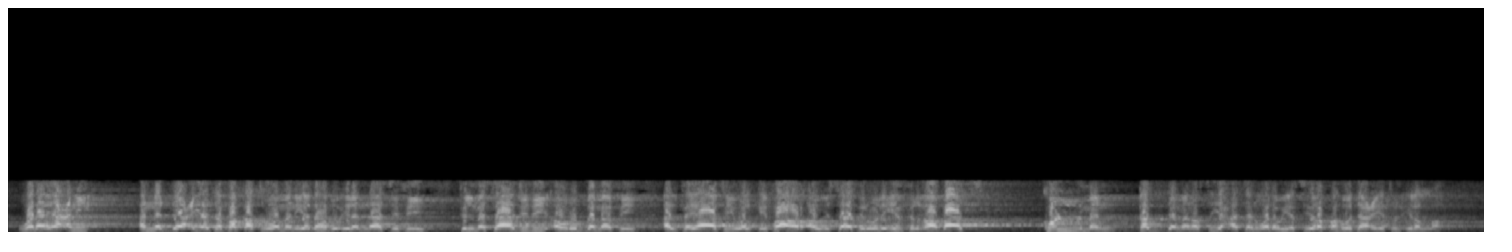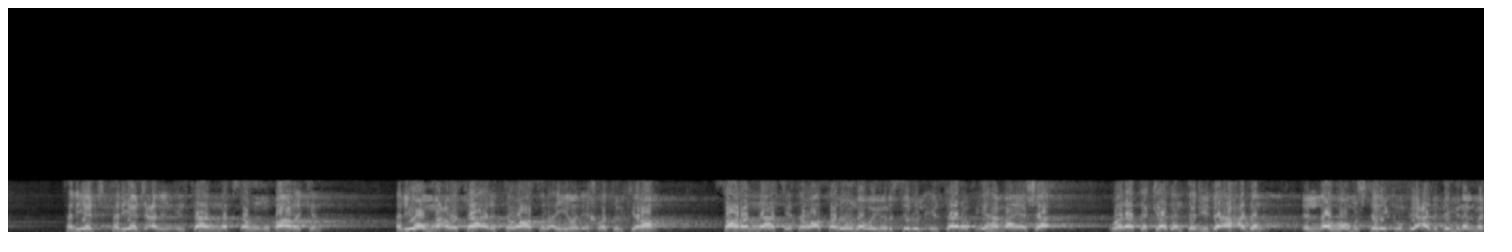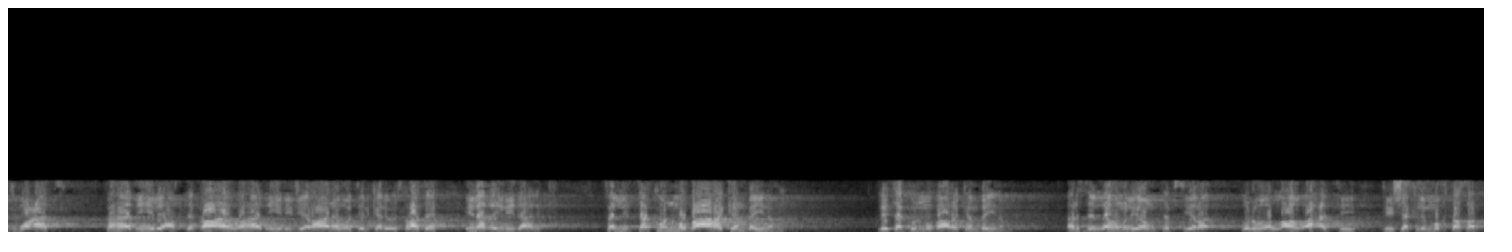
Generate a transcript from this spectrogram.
ولا يعني أن الداعية فقط هو من يذهب إلى الناس في في المساجد أو ربما في الفيافي والقفار أو يسافر إليهم في الغابات. كل من قدم نصيحة ولو يسيرة فهو داعية إلى الله. فليجعل الإنسان نفسه مباركا. اليوم مع وسائل التواصل أيها الإخوة الكرام صار الناس يتواصلون ويرسل الإنسان فيها ما يشاء. ولا تكاد أن تجد أحدا إلا هو مشترك في عدد من المجموعات. فهذه لأصدقائه وهذه لجيرانه وتلك لأسرته إلى غير ذلك. فلتكن مباركا بينهم. لتكن مباركا بينهم. أرسل لهم اليوم تفسير قل هو الله أحد في, في شكل مختصر.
